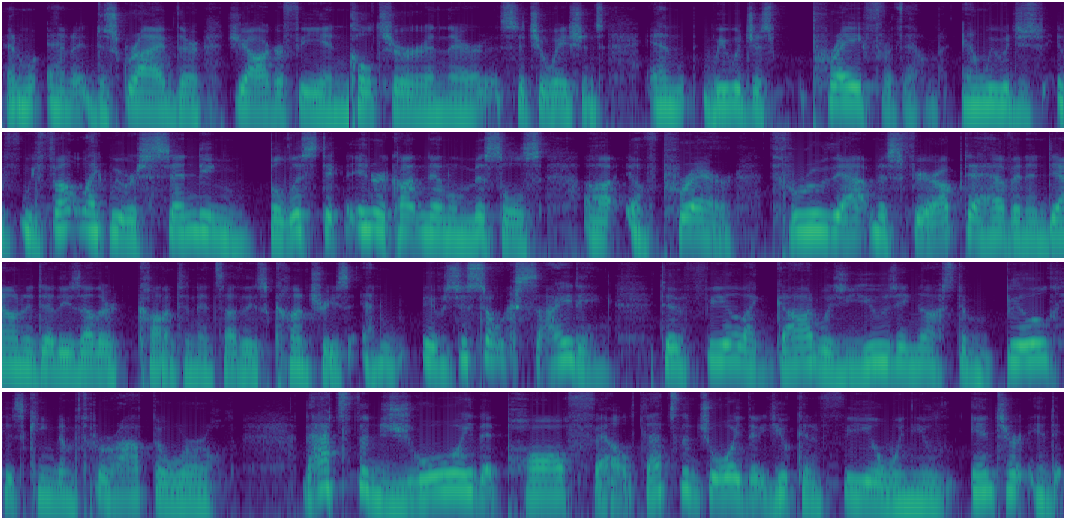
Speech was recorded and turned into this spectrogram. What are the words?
and and it described their geography and culture and their situations, and we would just pray for them, and we would just if we felt like we were sending ballistic intercontinental missiles uh, of prayer through the atmosphere up to heaven and down into these other continents, other these countries, and it was just so exciting to feel like God was using us to build His kingdom kingdom throughout the world. That's the joy that Paul felt. That's the joy that you can feel when you enter into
